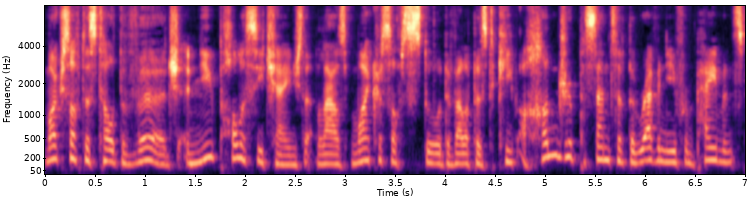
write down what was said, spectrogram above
Microsoft has told The Verge a new policy change that allows Microsoft Store developers to keep 100% of the revenue from payments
